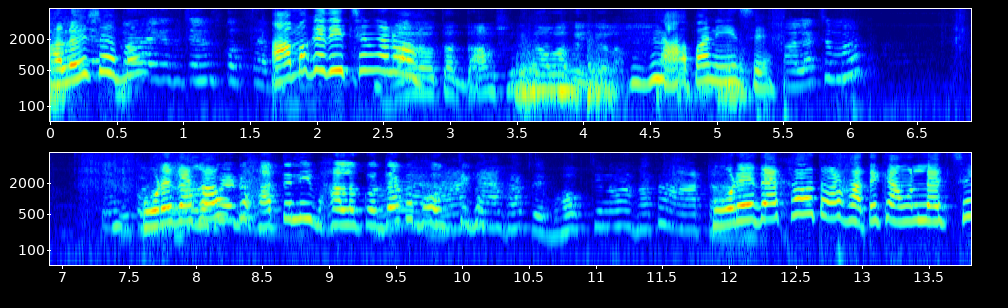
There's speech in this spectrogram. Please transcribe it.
ভালো হয়েছে আপা চেঞ্জ করতে হবে। আমাকে দিচ্ছেন কেন? ভালো তার দাম শুনে তো অবাক হয়ে গেলাম। না আপা নিয়েছে। ভালো লাগছে মা? পরে দেখাও। একটু হাতে নি ভালো করে। দেখো ভক্তি হাতে ভক্তি হাতে আটা। পরে দেখাও তোমার হাতে কেমন লাগছে?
